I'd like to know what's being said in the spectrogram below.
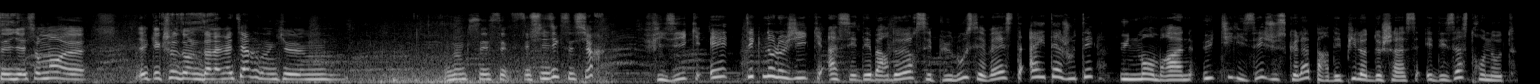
il y a sûrement euh, il y a quelque chose dans, dans la matière, donc euh, donc c'est physique, c'est sûr. Physique et technologique. À ces débardeurs, ces pulls ou ces vestes a été ajoutée une membrane utilisée jusque-là par des pilotes de chasse et des astronautes.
